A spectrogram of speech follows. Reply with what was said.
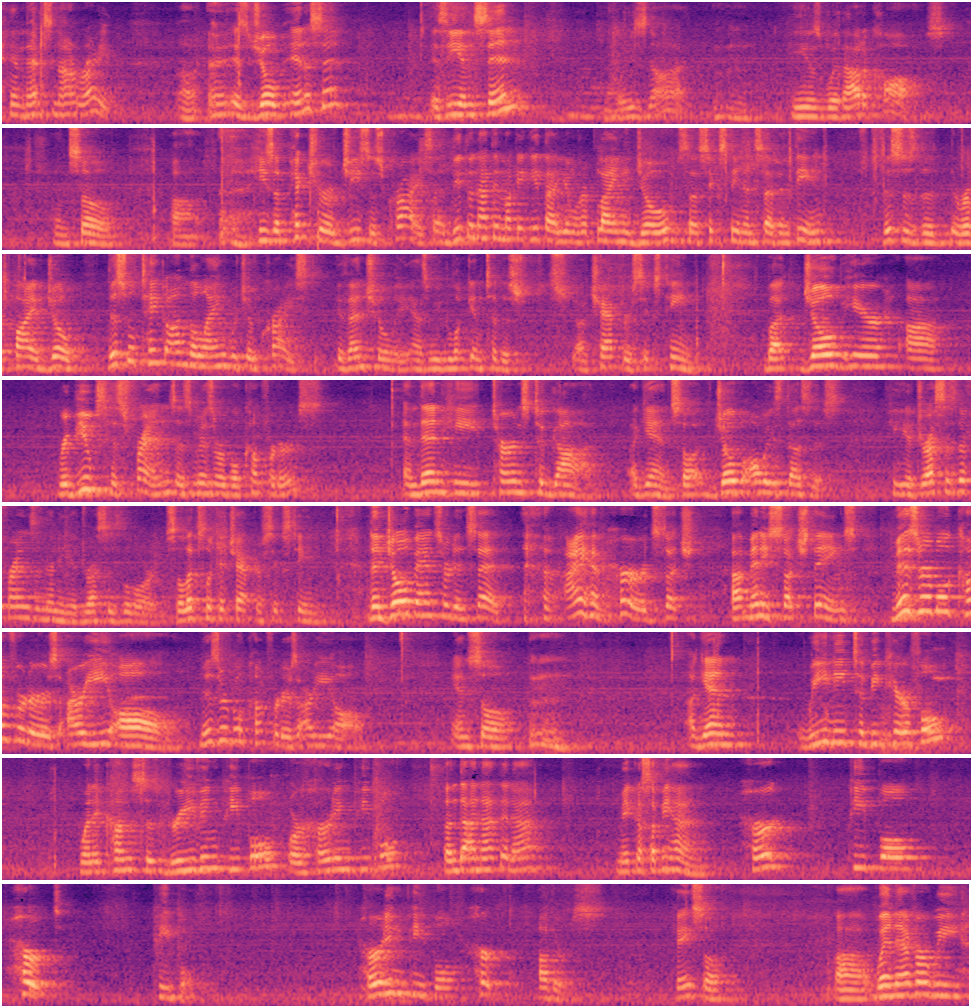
And that's not right. Uh, is Job innocent? Is he in sin? No, he's not. He is without a cause. And so, Uh, he's a picture of Jesus Christ. Uh, dito natin makikita yung reply ni Job sa 16 and 17. This is the, the reply of Job. This will take on the language of Christ eventually as we look into this uh, chapter 16. But Job here uh, rebukes his friends as miserable comforters, and then he turns to God again. So Job always does this. He addresses the friends and then he addresses the Lord. So let's look at chapter 16. Then Job answered and said, I have heard such uh, many such things. Miserable comforters are ye all. Miserable comforters are ye all. And so, again, we need to be careful when it comes to grieving people or hurting people. Tandaan natin ha, may kasabihan, hurt people hurt people. Hurting people hurt others. Okay, so uh, whenever we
